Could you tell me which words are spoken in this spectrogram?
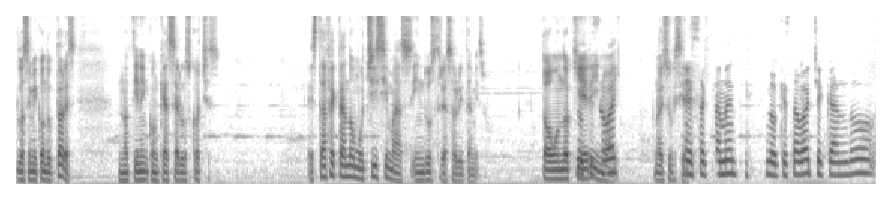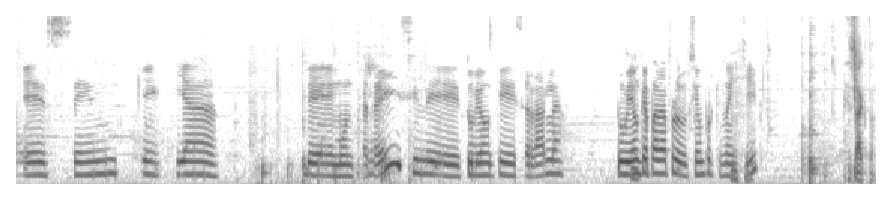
los semiconductores no tienen con qué hacer los coches. Está afectando muchísimas industrias ahorita mismo. Todo el mundo quiere y no hay, no hay suficiente. Exactamente. Lo que estaba checando es en que ya de Monterrey si le tuvieron que cerrarla. Tuvieron que parar producción porque no hay chips. Exacto.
